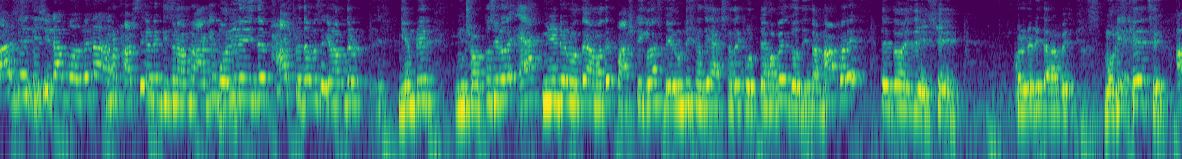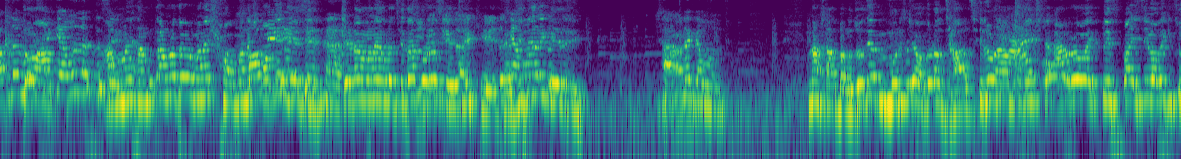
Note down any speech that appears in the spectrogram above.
ফার্স্ট হয়েছি সেটা বলবে না। আমরা ফার্স্ট সেকেন্ডে কিছু না আমরা আগে বলি নাই যে ফার্স্ট হতে হবে সেকেন্ড আমাদের গেমটির শর্ত ছিল যে এক মিনিটের মধ্যে আমাদের পাঁচটি গ্লাস বেলুনটির সাথে একসাথে করতে হবে যদি তা না পারে তে তো এই যে সে অলরেডি তারা মরিচ খেয়েছে। তো কেমন লাগতেছে? আমরা আমরা তো আমরা তো মানে মানে শখে খেয়েছি। হ্যাঁ। যেটা মানে আমরা জিতেছি খেয়েছি। জিতে খেয়েছি। স্বাদটা কেমন? না স্বাদ ভালো। যদিও মরিচটা অতটা ঝাল ছিল না আমরা নেক্সট আরও একটু স্পাইসি ভাবে কিছু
